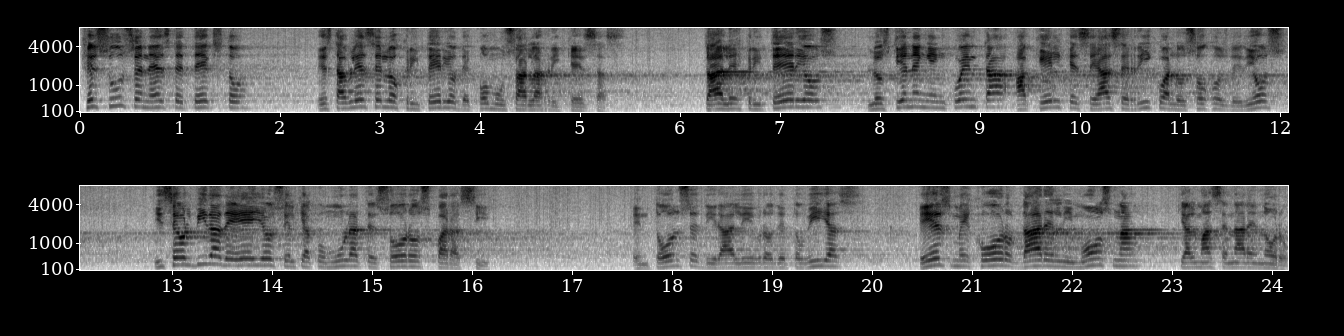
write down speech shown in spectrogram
Jesús en este texto establece los criterios de cómo usar las riquezas. Tales criterios los tienen en cuenta aquel que se hace rico a los ojos de Dios y se olvida de ellos el que acumula tesoros para sí. Entonces dirá el libro de Tobías, es mejor dar en limosna que almacenar en oro,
